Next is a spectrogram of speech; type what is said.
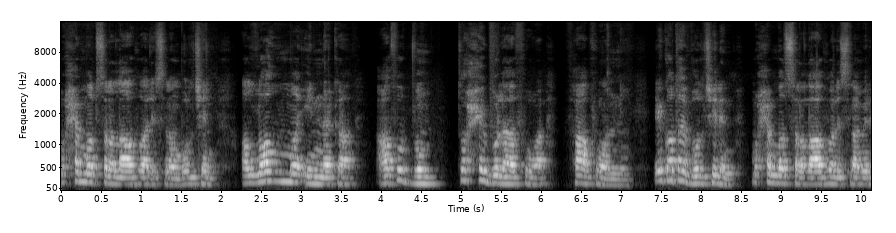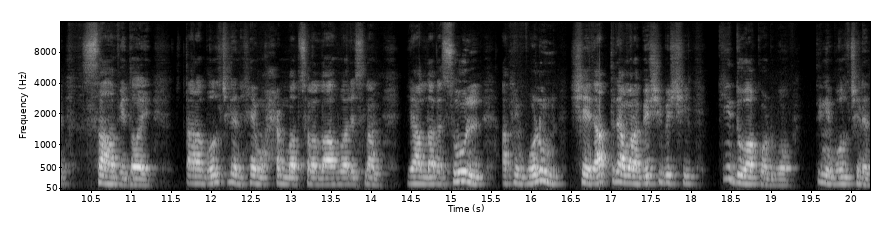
মুহাম্মদ সাল্লাল্লাহু আলাইহি সাল্লাম বলছেন আল্লাহুম্মা ইন্নাকা আফুবুন তুহিব্বুল আফওয়া ফাফু আন্নি। এই কথাই বলছিলেন মুহাম্মদ সাল্লাল্লাহু আলাইহি সাল্লামের সাহাবীদ্বয় তারা বলছিলেন, হে মুহাম্মদ সাল্লাল্লাহু আলাইহি সাল্লাম, ইয়া আল্লাহ রাসূল, আপনি বলুন, সে রাত্রে আমরা বেশি বেশি কি দোয়া করব? তিনি বলছিলেন,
